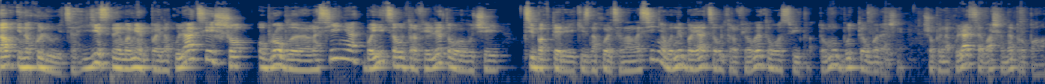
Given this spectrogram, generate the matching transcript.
там інокулюється. Єдиний момент по інокуляції, що оброблене насіння боїться ультрафіолетового лучей. Ці бактерії, які знаходяться на насінні, вони бояться ультрафіолетового світла. Тому будьте обережні, щоб інокуляція ваша не пропала.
